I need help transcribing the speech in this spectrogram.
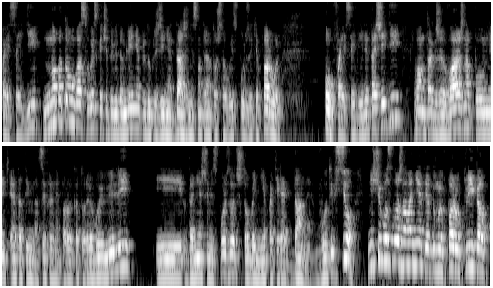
Face ID, но потом у вас выскочит уведомление, предупреждение, даже несмотря на то, что вы используете пароль по Face ID или Touch ID, вам также важно помнить этот именно цифренный пароль, который вы ввели, и в дальнейшем использовать, чтобы не потерять данные. Вот и все. Ничего сложного нет, я думаю, в пару кликов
